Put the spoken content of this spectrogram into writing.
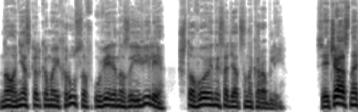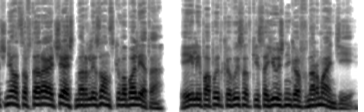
но несколько моих русов уверенно заявили, что воины садятся на корабли. Сейчас начнется вторая часть марлезонского балета или попытка высадки союзников в Нормандии.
